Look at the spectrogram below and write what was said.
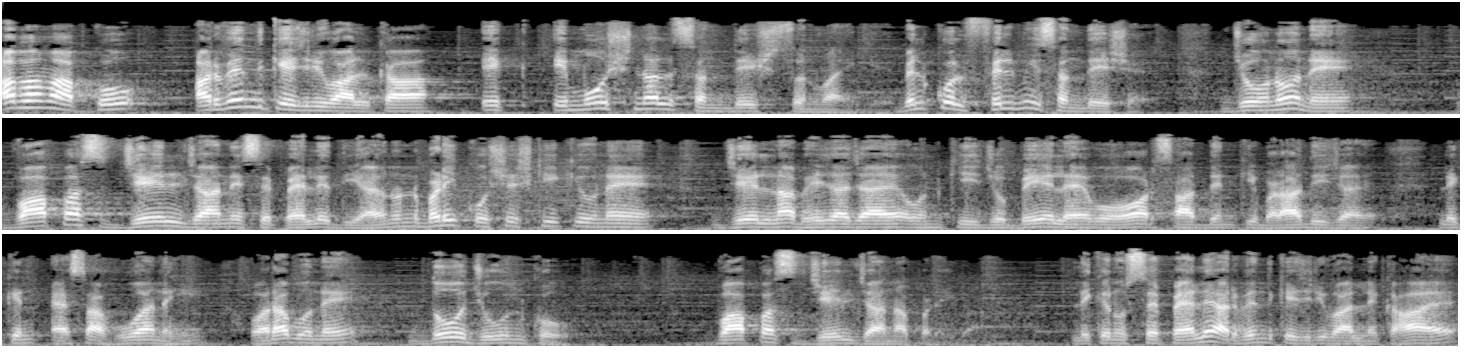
अब हम आपको अरविंद केजरीवाल का एक इमोशनल संदेश सुनवाएँगे। बिल्कुल फिल्मी संदेश है, जो उन्होंने वापस जेल जाने से पहले दिया है। उन्होंने बड़ी कोशिश की कि उन्हें जेल ना भेजा जाए, उनकी जो बेल है वो और सात दिन की बढ़ा दी जाए, लेकिन ऐसा हुआ नहीं, और अब उन्हें दो जून को वापस जेल जाना पड़ेगा। लेकिन उससे पहले अरविंद केजरीवाल ने कहा है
